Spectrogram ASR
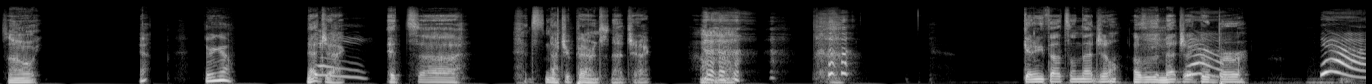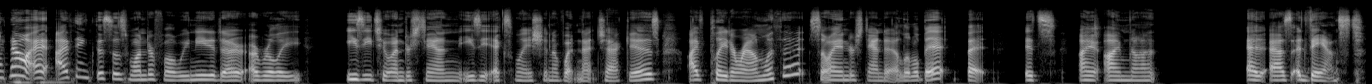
So yeah, there you go. NetJack. Yay. It's, uh, it's not your parents' NetJack. Get any thoughts on that, Jill? Other than NetJack yeah. or Burr? Yeah, no, I, I think this is wonderful. We needed a, a really easy to understand, easy explanation of what NetJack is. I've played around with it, so I understand it a little bit, but it's I I'm not a, as advanced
